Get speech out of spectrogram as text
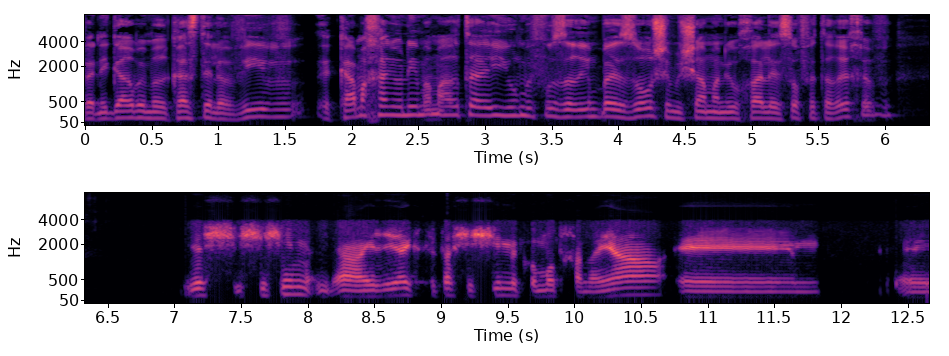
ואני גר במרכז תל אביב, כמה חניונים אמרת יהיו מפוזרים באזור שמשם אני אוכל לאסוף את הרכב? יש 60, העירייה הקצתה 60 מקומות חנייה אה, אה,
